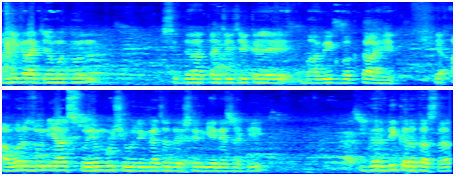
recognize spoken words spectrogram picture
अनेक राज्यामधून सिद्धनाथांचे जे काही भाविक भक्त आहेत ते आवर्जून या स्वयंभू शिवलिंगाचं दर्शन घेण्यासाठी गर्दी करत असतात.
